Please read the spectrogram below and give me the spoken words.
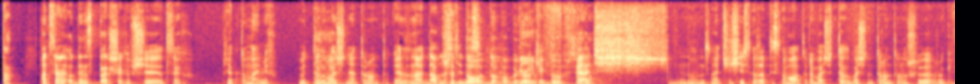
Так. А це один з перших вообще цих, як то мемів від телебачення Торонто. Я не знаю, давності Ще десь до, до бобрів, років до всього. 5, ну не знаю, чи 6 назад існувало телебачення, телебачення Торонто, ну що років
